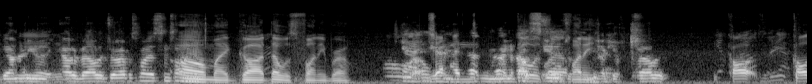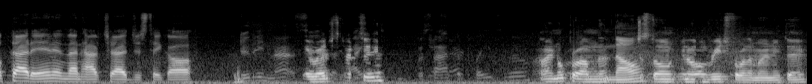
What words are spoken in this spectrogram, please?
You got, any, got a valid driver's license Oh on my god, that was funny, bro. Chad, Yeah, you're I- a you? that- that was so funny. Check if. Call call Chad in and then have Chad just take off. They registered to you? Alright, no problem then. No. Just don't, you know, reach for them or anything.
